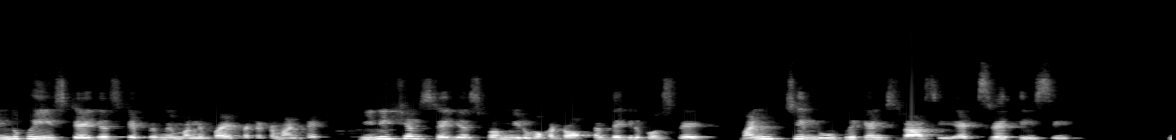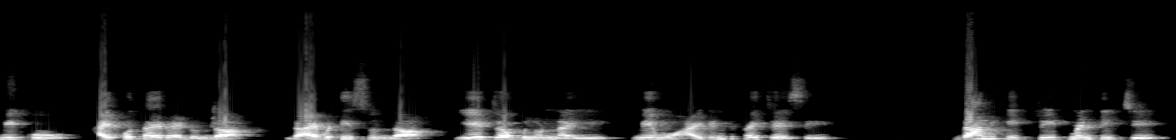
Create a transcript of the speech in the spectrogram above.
ఎందుకు ఈ స్టేజెస్ చెప్పి మిమ్మల్ని భయపెట్టడం అంటే ఇనిషియల్ స్టేజెస్లో మీరు ఒక డాక్టర్ దగ్గరికి వస్తే మంచి లూబ్రికెంట్స్ రాసి ఎక్స్రే తీసి మీకు హైపోథైరాయిడ్ ఉందా డయాబెటీస్ ఉందా ఏ జబ్బులు ఉన్నాయి మేము ఐడెంటిఫై చేసి దానికి ట్రీట్మెంట్ ఇచ్చి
